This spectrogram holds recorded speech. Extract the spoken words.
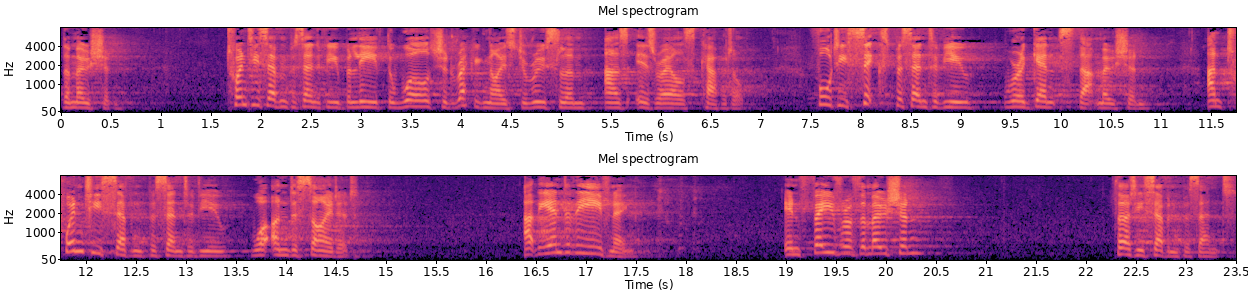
the motion. 27% of you believed the world should recognize Jerusalem as Israel's capital. 46% of you were against that motion. And 27% of you were undecided. At the end of the evening, in favour of the motion, 37%.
